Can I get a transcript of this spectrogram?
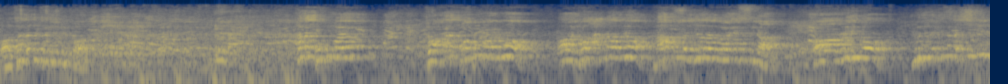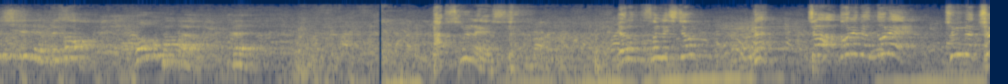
어, 자장을 찾으십니까? 하나 더 뽑아요? 저 하나 더 뽑아보고, 어, 더 안 나오면 다음 수가 이어가도록 하겠습니다. 어, 우리도 요즘 행사가 시즌, 시즌이에요. 그래서 너무 바빠요. 네. 나도 설레, 씨. 여러분도 설레시죠? 네. 자, 노래면 노래, 춤이면 춤!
